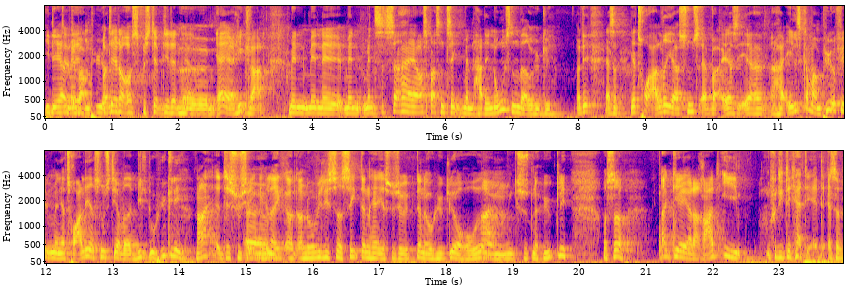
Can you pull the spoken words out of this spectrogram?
i det her Det med det. vampyrer. Og det er der også bestemt i den her. Øh, ja, ja, helt klart. Men, men, øh, men, men så, så har jeg også bare sådan tænkt, men har det nogensinde været uhyggeligt? Og det, altså, jeg tror aldrig, jeg synes, at jeg, jeg har elsker vampyrfilm, men jeg tror aldrig, jeg synes, de har været vildt uhyggelige. Nej, det synes jeg egentlig Øhm. heller ikke. Og, og nu har vi lige og set den her. Jeg synes jo ikke, den er uhyggelig overhovedet. Nej. Øhm, Jeg synes, den er hyggelig. Og så og giver jeg dig ret i... Fordi det her, det er, altså...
